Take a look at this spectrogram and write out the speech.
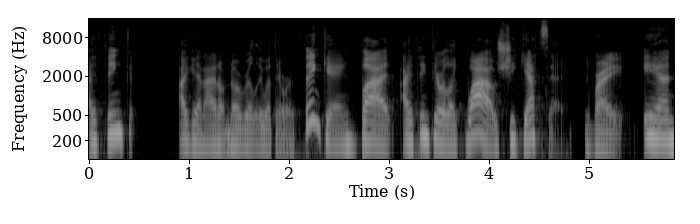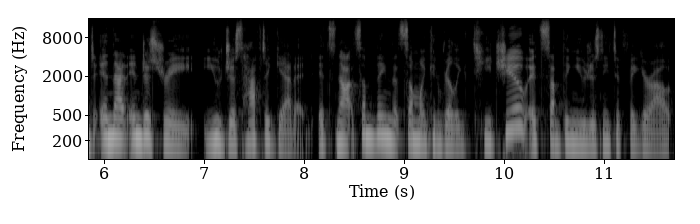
I think again, I don't know really what they were thinking, but I think they were like, "Wow, she gets it." Right. And in that industry, you just have to get it. It's not something that someone can really teach you. It's something you just need to figure out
